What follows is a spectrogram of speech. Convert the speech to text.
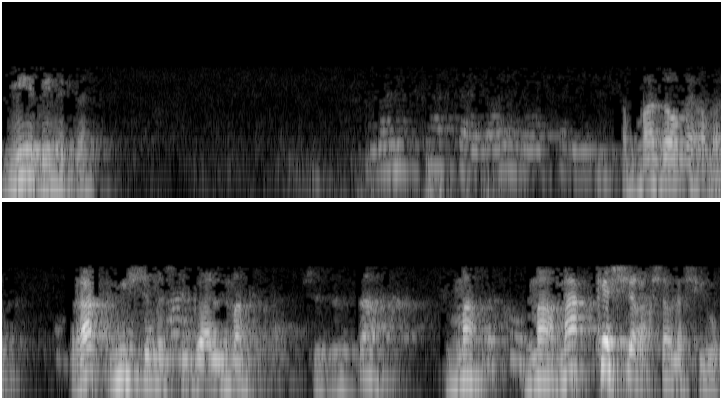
מי הבין את זה? אז מה זה אומר אבל? רק מי שמסוגל מה? שזה סך. מה? מה? מה הקשר עכשיו לשיעור?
